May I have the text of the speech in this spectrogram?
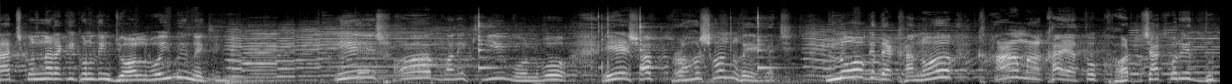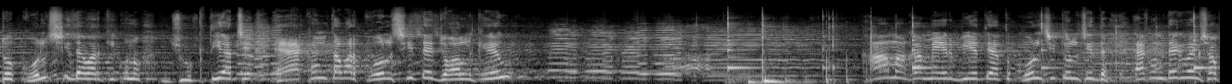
রাজকন্যারা কি কোনোদিন জল বইবে নাকি? এ সব মানে কি বলব, এ সব প্রহসন হয়ে গেছে। লোক দেখানো খামাখা এত খরচা করে দুটো কলসি দেওয়ার কি কোনো যুক্তি আছে? এখন তো আবার কলসিতে জল কেউ খামাখা মেয়ের বিয়েতে এত কলসি টলসি এখন দেখবেন সব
